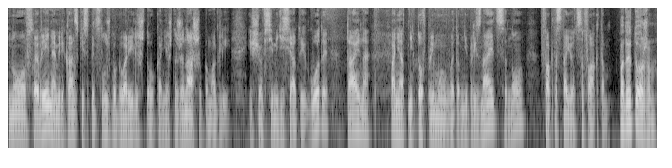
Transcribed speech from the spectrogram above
но в свое время американские спецслужбы говорили, что, конечно же, наши помогли еще в 70-е годы, тайно. Понятно, никто впрямую в этом не признается, но факт остается фактом. Подытожим.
